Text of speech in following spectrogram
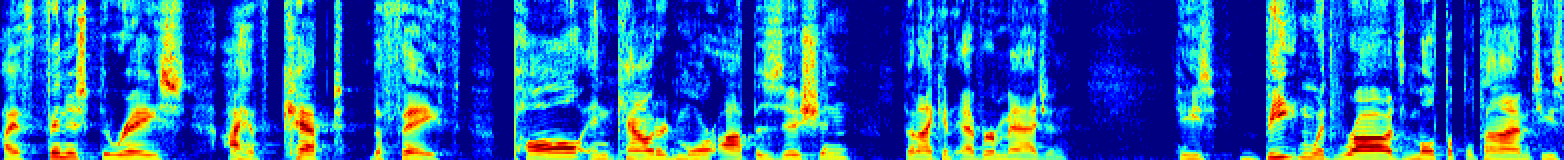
I have finished the race, I have kept the faith. Paul encountered more opposition than I can ever imagine. He's beaten with rods multiple times. He's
